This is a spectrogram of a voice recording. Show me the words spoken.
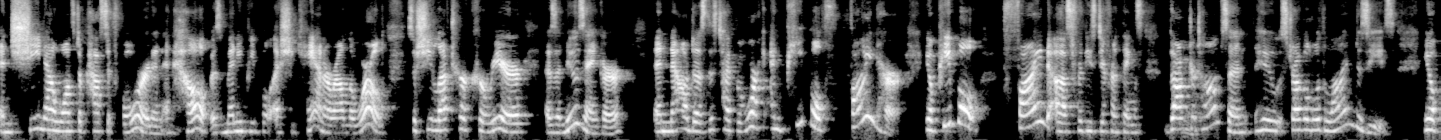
and she now wants to pass it forward and, and help as many people as she can around the world. So she left her career as a news anchor and now does this type of work and people find her. You know people find us for these different things. Dr. Thompson, who struggled with Lyme disease, you know,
